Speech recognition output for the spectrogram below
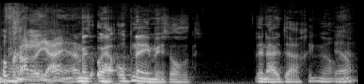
Of gaan we- ja, hè? ja. Met, oh ja, opnemen is altijd een uitdaging wel. Ja.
